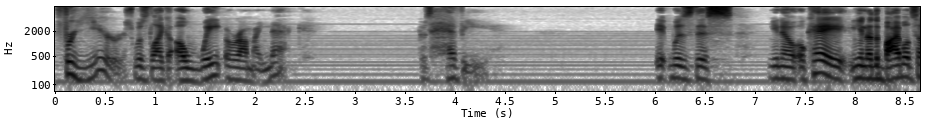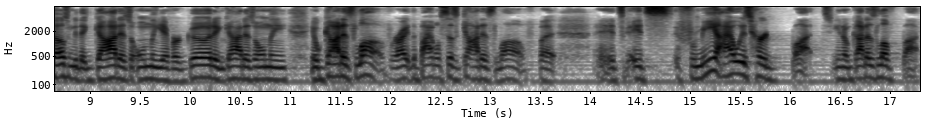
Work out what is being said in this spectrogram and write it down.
for years was like a weight around my neck. It was heavy. It was this you know, okay, you know, the Bible tells me that God is only ever good and God is only, you know, God is love, right? The Bible says God is love, but it's, it's for me, I always heard but, you know, God is love, but.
